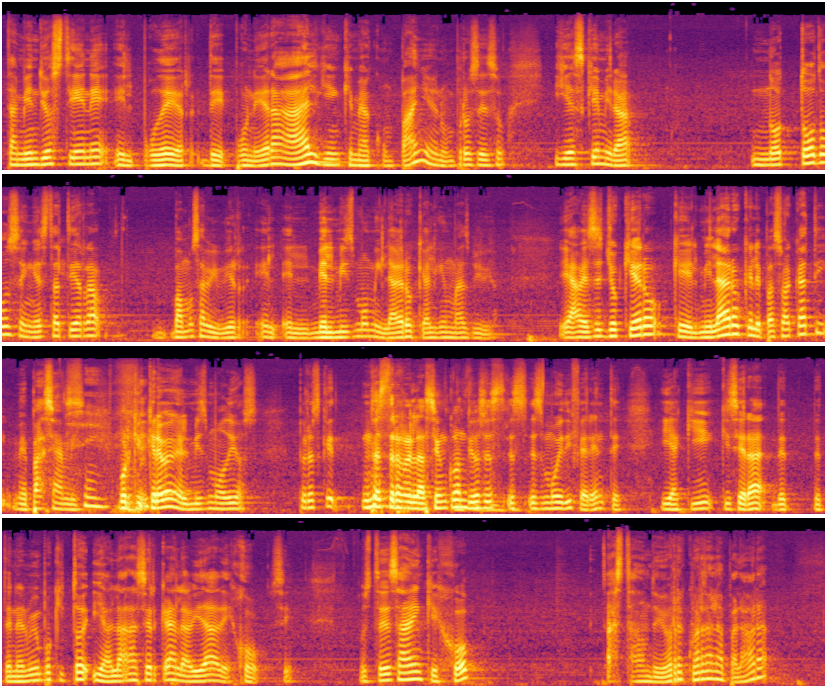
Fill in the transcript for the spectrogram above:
También Dios tiene el poder de poner a alguien que me acompañe en un proceso. Y es que, mira, no todos en esta tierra vamos a vivir el, mismo milagro que alguien más vivió. Y a veces yo quiero que el milagro que le pasó a Katy me pase a mí, porque creo en el mismo Dios. pero es que nuestra relación con Dios es, es, muy diferente. Y aquí quisiera detenerme un poquito y hablar acerca de la vida de Job. ¿sí? Ustedes saben que Job, hasta donde yo recuerdo la palabra,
